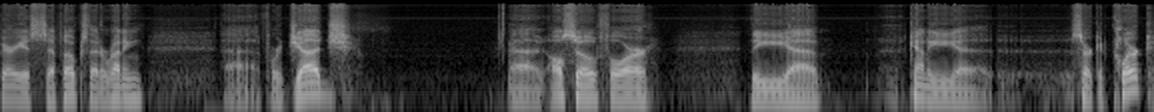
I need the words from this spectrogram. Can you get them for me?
various uh, folks that are running uh, for judge, uh, also for the uh, county circuit clerk,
